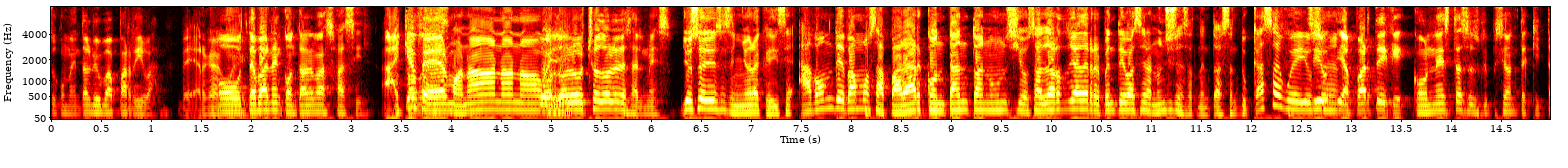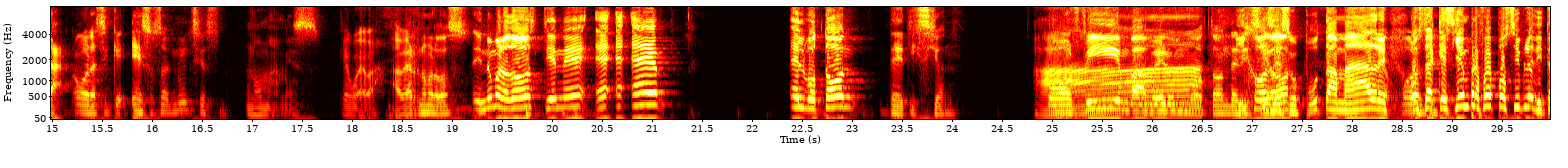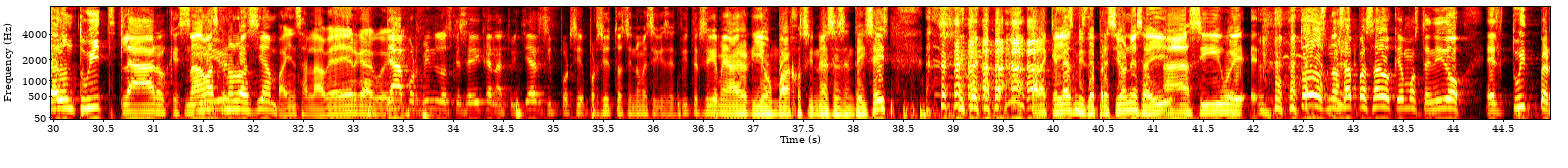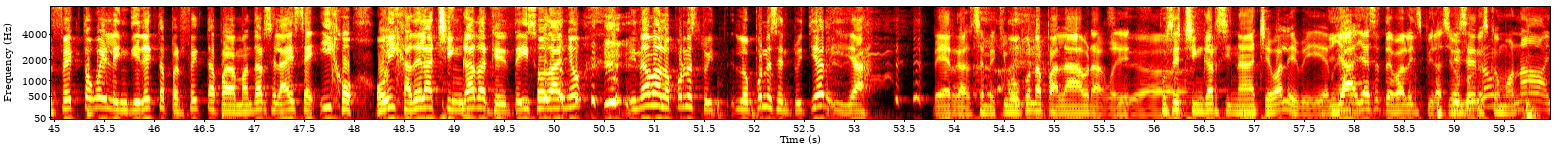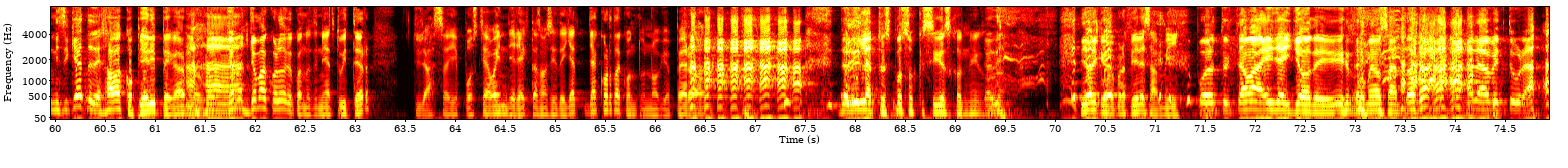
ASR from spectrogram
tu comentario va para arriba. Verga, O güey. te van a encontrar más fácil. Ay, qué Todo enfermo. No, no, no, eso. güey. Por 8 dólares al mes. Yo soy esa señora que dice, ¿a dónde vamos a parar con tanto anuncio? O sea, ya de repente va a ser anuncios hasta en, hasta en tu casa, güey. O Sí, sea, y aparte de que con esta suscripción te quita, ahora sí que esos anuncios. No mames, qué hueva. A ver, número dos. Y número 2 tiene eh, eh, eh, el botón de edición. Por fin va a haber un botón de Ah, Hijos edición. de su puta madre. O sea, que siempre fue posible editar un tweet. Claro que sí. Nada más que no lo hacían. Váyanse a la verga, güey. Ya, por fin los que se dedican a tuitear, si por, por cierto, si no me sigues en Twitter, sígueme a guion bajo si no es 66. Para que leas mis depresiones ahí. Ah, sí, güey. Todos nos ha pasado que hemos tenido el tweet perfecto, güey, la indirecta perfecta para mandársela a ese hijo o hija de la chingada que te hizo daño y nada más lo pones lo pones en tuitear y ya. Verga, se me equivocó una palabra, güey. Sí. Puse chingar sin H, vale, verga. Y ya, ya se te va la inspiración Dice, porque es como, no, ni siquiera te dejaba copiar y pegarlo. güey. Yo, me acuerdo que cuando tenía Twitter, ya se posteaba indirectas, ¿no? Así de, ya, ya corta con tu novio, pero Ya dile a tu esposo que sigues conmigo. ¿no? dile que me prefieres a mí. Pues tuiteaba ella y yo de Romeo Santos de aventura.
